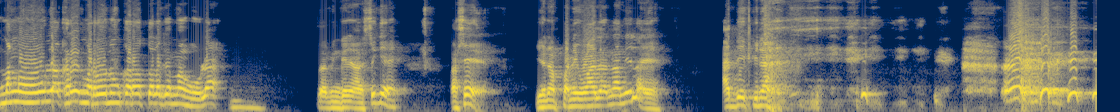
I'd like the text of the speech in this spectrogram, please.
manghuhula ka rin, marunong ka raw talaga manghula. Sabi nga niya, sige. Kasi, yun ang paniwala na nila eh. Adi, pina...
